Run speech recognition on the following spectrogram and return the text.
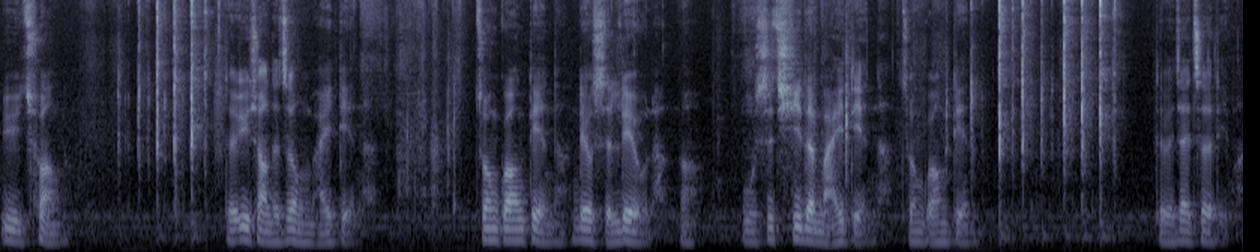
裕创对裕创的这种买点呢，中光电呢六十六了啊，五十七的买点呢，中光电对不对？在这里嘛，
